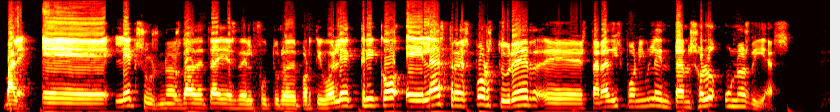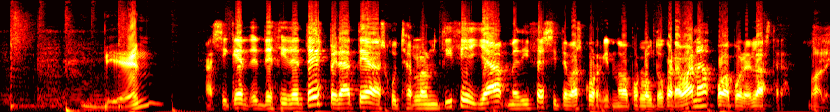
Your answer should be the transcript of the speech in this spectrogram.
Vale, eh, Lexus nos da detalles del futuro deportivo eléctrico. El Astra Sport Tourer eh, estará disponible en tan solo unos días. Bien. Así que de- decídete, espérate a escuchar la noticia y ya me dices si te vas corriendo a por la autocaravana o a por el Astra. Vale.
